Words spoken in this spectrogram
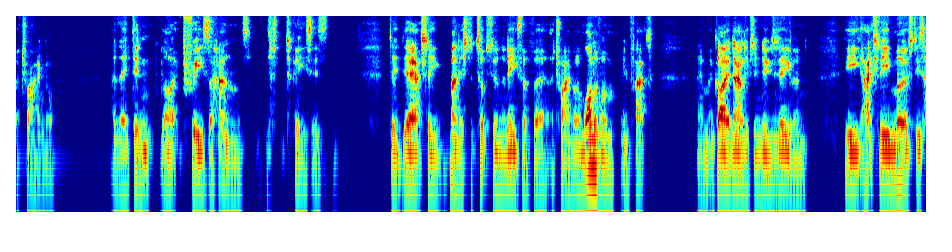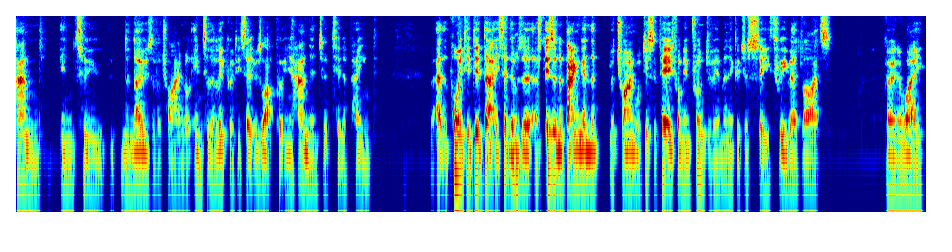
a triangle and they didn't like freeze the hands to pieces. They, they actually managed to touch the underneath of a, a triangle. And one of them, in fact, um, a guy who now lives in New Zealand, he actually immersed his hand into the nose of a triangle into the liquid. He said it was like putting your hand into a tin of paint. At the point he did that, he said there was a, a fizz and a bang, and the, the, triangle disappeared from in front of him, and they could just see three red lights going away,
